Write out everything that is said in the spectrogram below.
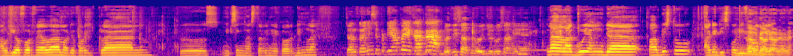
audio for film, audio for iklan, terus mixing, mastering, recording lah. Contohnya seperti apa ya kakak? Berarti satu jurusan nih ya. Nah, lagu yang udah publish tuh ada di Spotify. Enggak, udah, udah, udah, udah.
